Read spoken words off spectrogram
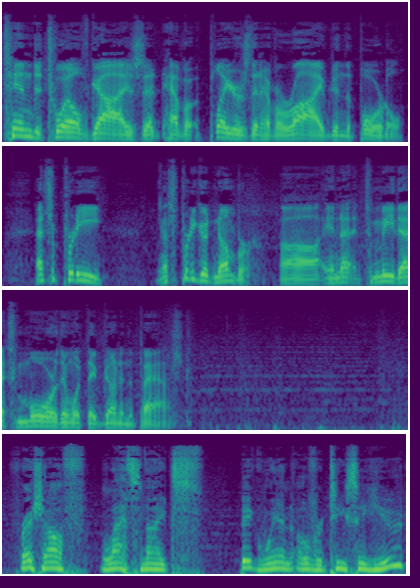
10 to 12 guys that have uh, players that have arrived in the portal. That's a pretty that's a pretty good number. Uh, and that, to me, that's more than what they've done in the past. Fresh off last night's big win over TCU,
